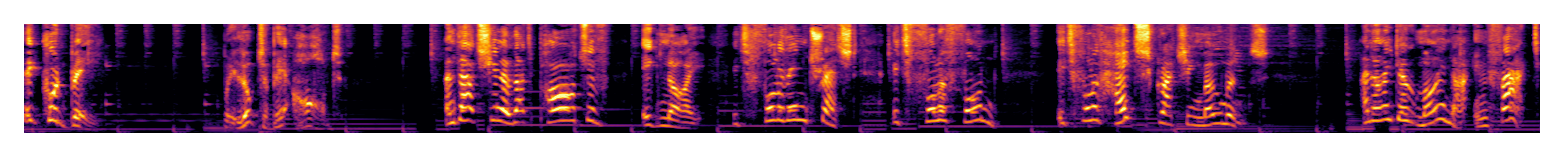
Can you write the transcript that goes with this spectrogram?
It could be. But it looked a bit odd. And that's, you know, that's part of Ignite. It's full of interest, it's full of fun, it's full of head scratching moments. And I don't mind that. In fact,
